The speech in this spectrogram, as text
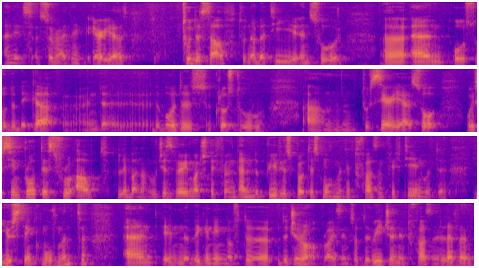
and its surrounding areas, to the south, to Nabati and Sur, uh, and also the Bekaa and the borders close to um, to Syria. So we've seen protests throughout Lebanon, which is very much different than the previous protest movement in 2015 with the You Stink movement. And in the beginning of the, the general uprisings of the region in 2011,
